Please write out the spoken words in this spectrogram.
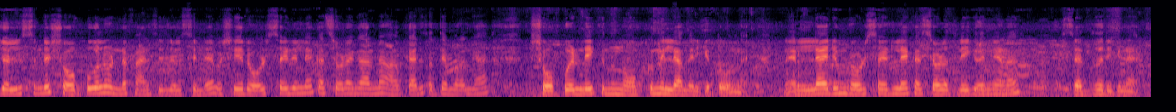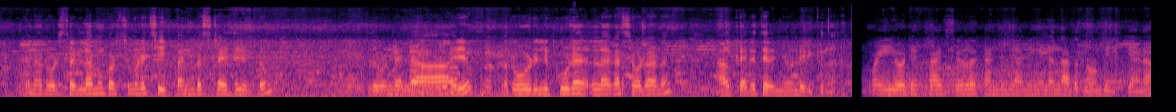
ജ്വൽസിന്റെ ഷോപ്പുകളുണ്ട് ഫാൻസി ജ്വൽസിന്റെ പക്ഷേ ഈ റോഡ് സൈഡിലെ കച്ചവടം കാരണം ആൾക്കാർ സത്യം പറഞ്ഞാൽ ഷോപ്പുകളിലേക്കൊന്നും നോക്കുന്നില്ല എന്ന് എനിക്ക് തോന്നുന്നത് എല്ലാവരും റോഡ് സൈഡിലെ കച്ചവടത്തിലേക്ക് തന്നെയാണ് ശ്രദ്ധ തിരിക്കുന്നത് കാരണം റോഡ് സൈഡിലാകുമ്പോൾ കുറച്ചും കൂടെ ചീപ്പ് ആൻഡ് ബെസ്റ്റ് ആയിട്ട് കിട്ടും. അതുകൊണ്ട് എല്ലാവരും റോഡിൽ കൂടെ ഉള്ള കച്ചവടമാണ് ആൾക്കാർ തിരഞ്ഞുകൊണ്ടിരിക്കുന്നത് വഴിയോടെ കാഴ്ചകൾ കണ്ട് ഞാനിങ്ങനെ നടന്നുകൊണ്ടിരിക്കുകയാണ്.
